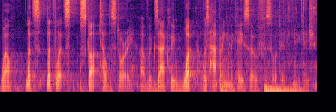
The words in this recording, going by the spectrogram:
well, let's, let's let Scott tell the story of exactly what was happening in the case of facilitated communication.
